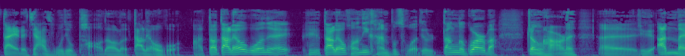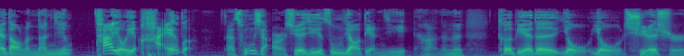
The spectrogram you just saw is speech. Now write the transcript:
带着家族就跑到了大辽国啊。到大辽国呢，哎，这个大辽皇帝一看不错，就是当个官吧，正好呢，呃，这个安排到了南京。他有一孩子啊，从小学习宗教典籍啊，那么特别的有有学识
